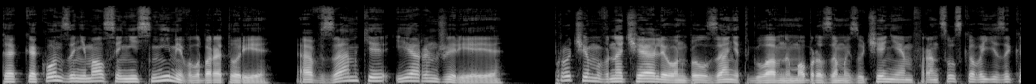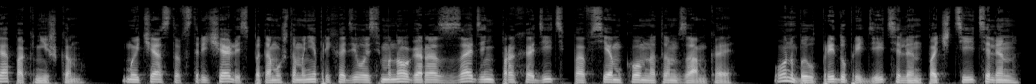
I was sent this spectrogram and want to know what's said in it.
так как он занимался не с ними в лаборатории, а в замке и оранжерее. Впрочем, вначале он был занят главным образом изучением французского языка по книжкам. Мы часто встречались, потому что мне приходилось много раз за день проходить по всем комнатам замка. Он был предупредителен, почтителен,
